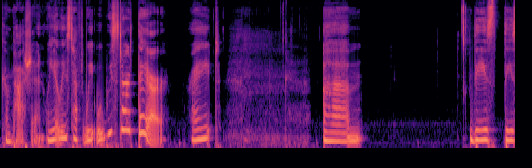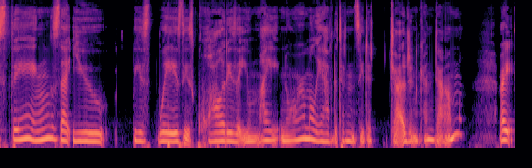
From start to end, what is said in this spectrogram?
compassion. We at least have to, we, we start there, right? Um, these these things that you these ways these qualities that you might normally have the tendency to judge and condemn right?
